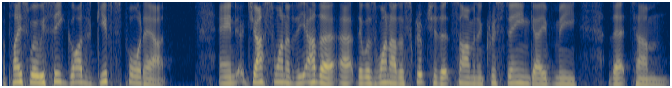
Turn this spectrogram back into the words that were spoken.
A place where we see God's gifts poured out. And just one of the other, uh, there was one other scripture that Simon and Christine gave me that um,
